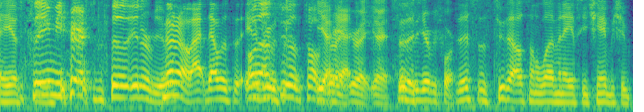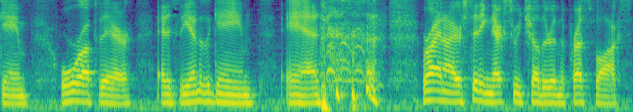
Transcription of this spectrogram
AFC. Same year as the interview. No, no, that was the. Oh, that was 2012. You're right, you're right, you're right. This is the year before. This was 2011 AFC Championship game. We're up there, and it's the end of the game, and Ryan and I are sitting next to each other in the press box,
